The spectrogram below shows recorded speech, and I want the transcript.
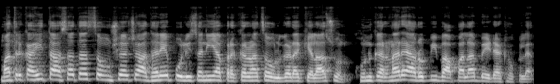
मात्र काही तासातच संशयाच्या आधारे पोलिसांनी या प्रकरणाचा उलगडा केला असून खून करणाऱ्या आरोपी बापाला बेड्या ठोकल्यात.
